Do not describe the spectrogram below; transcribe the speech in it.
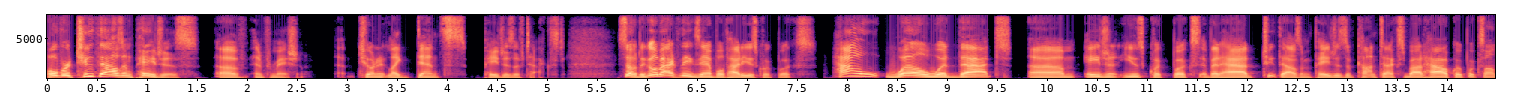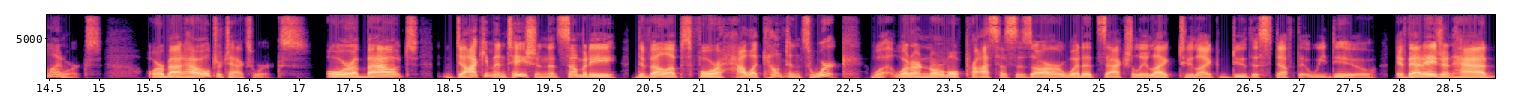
Over 2,000 pages of information, 200 like dense pages of text. So to go back to the example of how to use QuickBooks, how well would that um, agent use QuickBooks if it had 2,000 pages of context about how QuickBooks Online works? or about how UltraTax works, or about documentation that somebody develops for how accountants work, what, what our normal processes are, what it's actually like to like do the stuff that we do. If that agent had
